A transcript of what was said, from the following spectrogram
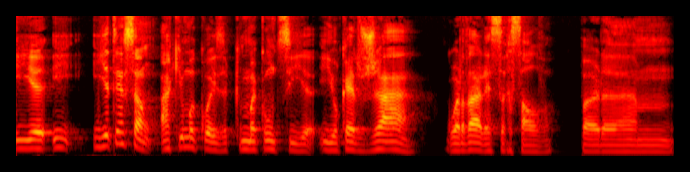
E, e, e, atenção, há aqui uma coisa que me acontecia e eu quero já guardar essa ressalva para, um,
